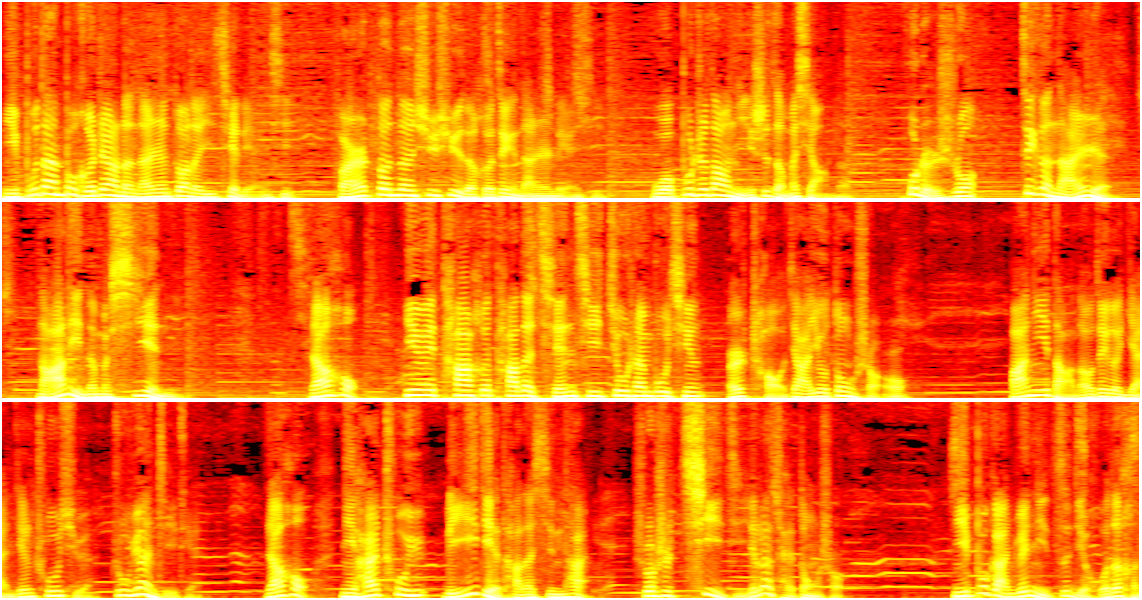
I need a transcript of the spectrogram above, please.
你不但不和这样的男人断了一切联系，反而断断续续的和这个男人联系。我不知道你是怎么想的，或者是说这个男人哪里那么吸引你？然后因为他和他的前妻纠缠不清而吵架又动手，把你打到这个眼睛出血住院几天，然后你还出于理解他的心态，说是气急了才动手，你不感觉你自己活得很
